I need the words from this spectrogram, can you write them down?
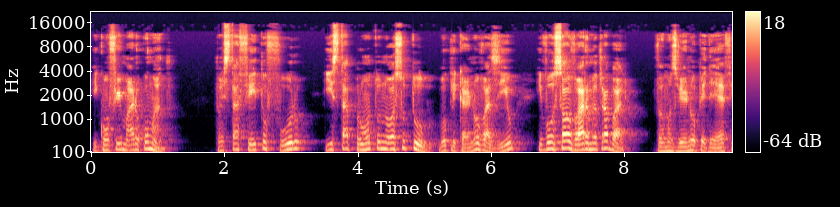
e confirmar o comando. Então está feito o furo e está pronto o nosso tubo. Vou clicar no vazio e vou salvar o meu trabalho. Vamos ver no PDF.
